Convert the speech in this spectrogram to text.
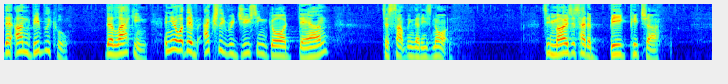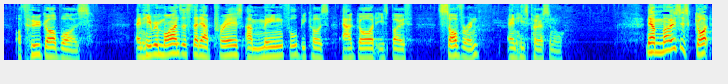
They're unbiblical. They're lacking. And you know what? They're actually reducing God down to something that He's not. See, Moses had a big picture of who God was. And he reminds us that our prayers are meaningful because our God is both sovereign and He's personal. Now, Moses got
